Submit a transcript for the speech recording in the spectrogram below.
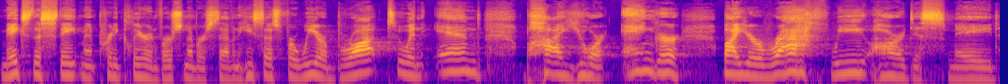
makes this statement pretty clear in verse number seven. He says, For we are brought to an end by your anger, by your wrath, we are dismayed.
